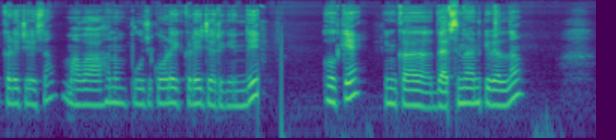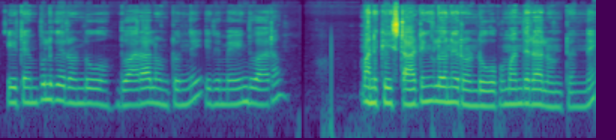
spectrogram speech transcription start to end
ఇక్కడే చేసాం మా వాహనం పూజ కూడా ఇక్కడే జరిగింది. ఓకే ఇంకా దర్శనానికి వెళ్దాం. ఈ టెంపుల్కి రెండు ద్వారాలు ఉంటుంది. ఇది మెయిన్ ద్వారం. మనకి స్టార్టింగ్లోనే రెండు ఉపమందిరాలు ఉంటుంది.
